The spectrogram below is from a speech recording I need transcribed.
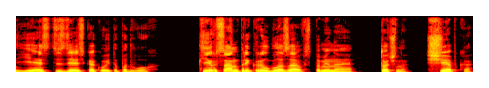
есть здесь какой-то подвох. Кирсан прикрыл глаза, вспоминая. Точно, щепка.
